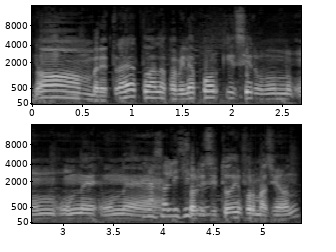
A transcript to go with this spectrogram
No, hombre, trae a toda la familia porque hicieron un- un- una, una Una solicitud. solicitud de información.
